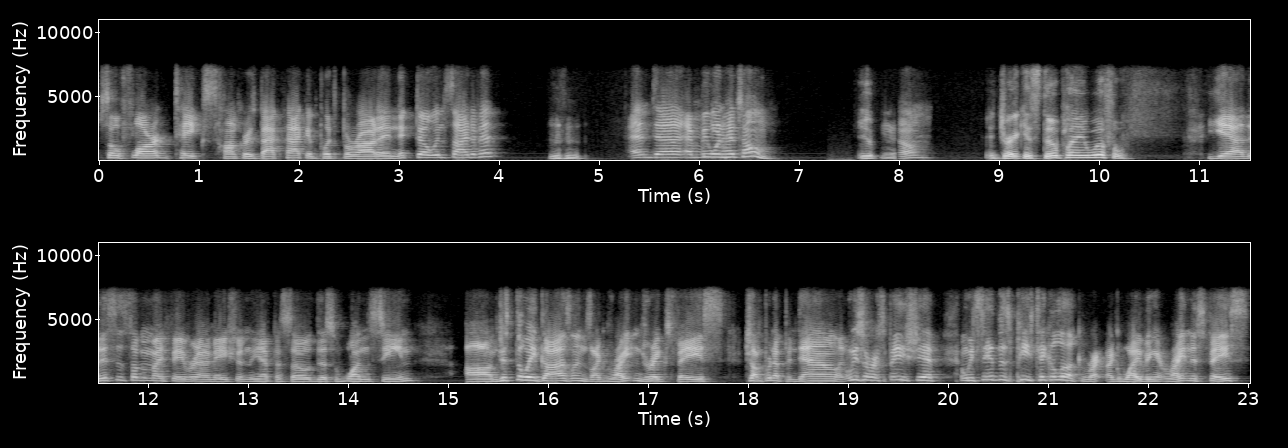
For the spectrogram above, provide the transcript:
so Flarg takes Honker's backpack and puts Barada and Nikto inside of it. Mm-hmm. And uh, everyone heads home. Yep. You know? And Drake is still playing Whiffle. Yeah, this is some of my favorite animation in the episode. This one scene, um, just the way Gosalyn's like right in Drake's face, jumping up and down, like we saw a spaceship and we saved this piece. Take a look, right, like wiping it right in his face,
